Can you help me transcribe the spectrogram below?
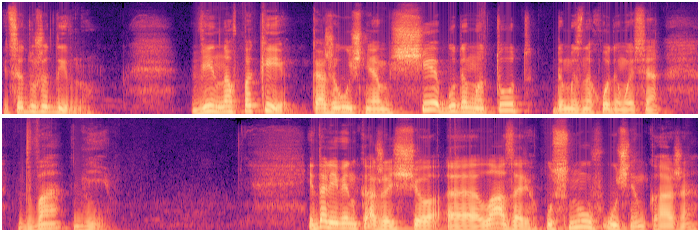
І це дуже дивно. Він навпаки каже учням: ще будемо тут, де ми знаходимося, два дні. І далі він каже, що е, Лазар уснув, учням каже,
